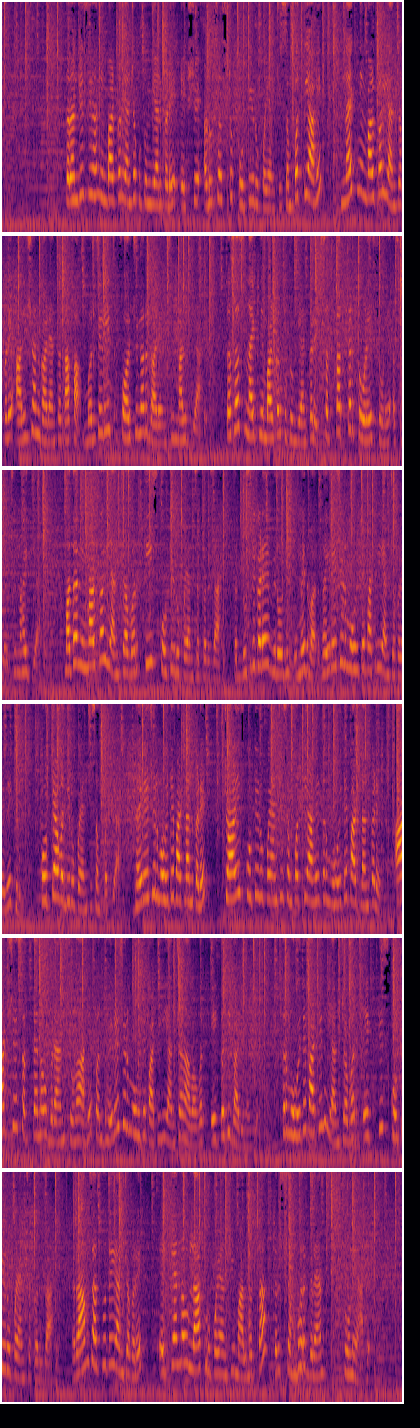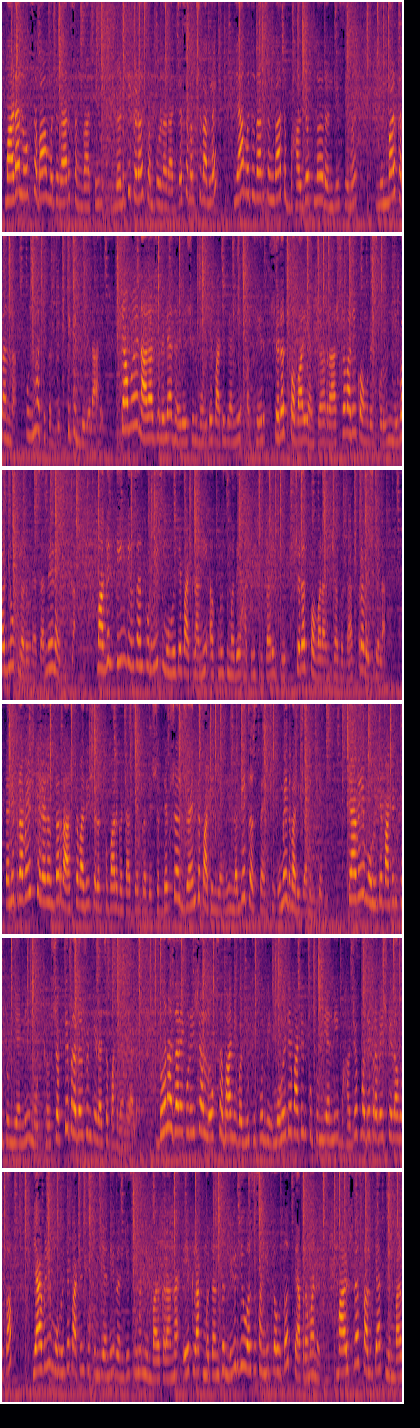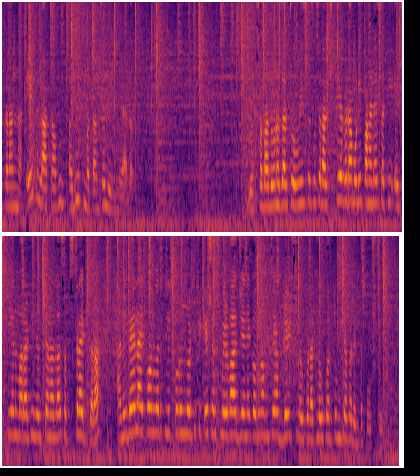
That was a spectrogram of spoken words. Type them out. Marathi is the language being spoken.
तर रणजितसिंह निंबाळकर यांच्या कुटुंबियांकडे एकशे अडुसष्ट कोटी रुपयांची संपत्ती आहे. नाईक निंबाळकर यांच्याकडे आलिशान गाड्यांचा ताफा मर्सिडीज फॉर्च्युनर गाड्यांची मालकी आहे. तसंच नाईक निंबाळकर कुटुंबियांकडे सत्ताहत्तर तोळे सोने असल्याची माहिती आहे. मात्र निंबाळकर यांच्यावर तीस कोटी रुपयांचं कर्ज आहे. तर दुसरीकडे विरोधी उमेदवार धैर्यशील मोहिते पाटील यांच्याकडे देखील कोट्यावधी रुपयांची संपत्ती आहे. धैर्यशील मोहिते पाटलांकडे चाळीस कोटी रुपयांची संपत्ती आहे तर मोहिते पाटलांकडे आठशे सत्त्याण्णव ग्रॅम सोनं आहे पण धैर्यशील मोहिते पाटील यांच्या नावावर एकही गाडी नाहीये. तर मोहिते पाटील यांच्यावर एकतीस कोटी रुपयांचं कर्ज आहे. राम सातपुते यांच्याकडे एक्क्याण्णव लाख रुपयांची मालमत्ता तर शंभर ग्रॅम सोने आहे. माडा लोकसभा मतदारसंघातील लढतीकडे संपूर्ण राज्याचं लक्ष लागलंय. या मतदारसंघात भाजपनं रणजितसिंह निंबाळकरांना पुन्हा तिकीट तिकीट दिलेलं आहे. त्यामुळे नाराज झालेल्या धैर्यशील मोहिते पाटील यांनी अखेर शरद पवार यांच्या राष्ट्रवादी काँग्रेसकडून निवडणूक लढवण्याचा निर्णय घेतला. मागील तीन दिवसांपूर्वीच मोहिते पाटलांनी अकलूजमध्ये हाती तुतारी घेत शरद पवारांच्या गटात प्रवेश केला. त्यांनी प्रवेश केल्यानंतर राष्ट्रवादी शरद पवार गटाचे प्रदेशाध्यक्ष जयंत पाटील यांनी लगेचच त्यांची उमेदवारी जाहीर केली. त्यावेळी मोहिते पाटील कुटुंबियांनी मोठं शक्ती प्रदर्शन केल्याचं पाहायला मिळालं. दोन हजार एकोणीसच्या लोकसभा निवडणुकीपूर्वी मोहिते पाटील कुटुंबियांनी भाजपमध्ये प्रवेश केला होता. यावेळी मोहिते पाटील कुटुंबियांनी रणजितसिंह निंबाळकरांना एक लाख मतांचं लीड देऊ असं सांगितलं होतं. त्याप्रमाणे माळशिरस तालुक्यात निंबाळकरांना एक लाखाहून अधिक मतांचं लीड मिळालं. लोकसभा दोन हजार चोवीस तसंच राजकीय घडामोडी पाहण्यासाठी H P N Marathi news चॅनलला सबस्क्राईब करा आणि बेल आयकॉनवर क्लिक करून नोटिफिकेशन्स मिळवा जेणेकरून आमचे अपडेट्स लवकरात लवकर तुमच्यापर्यंत पोहोचतील.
